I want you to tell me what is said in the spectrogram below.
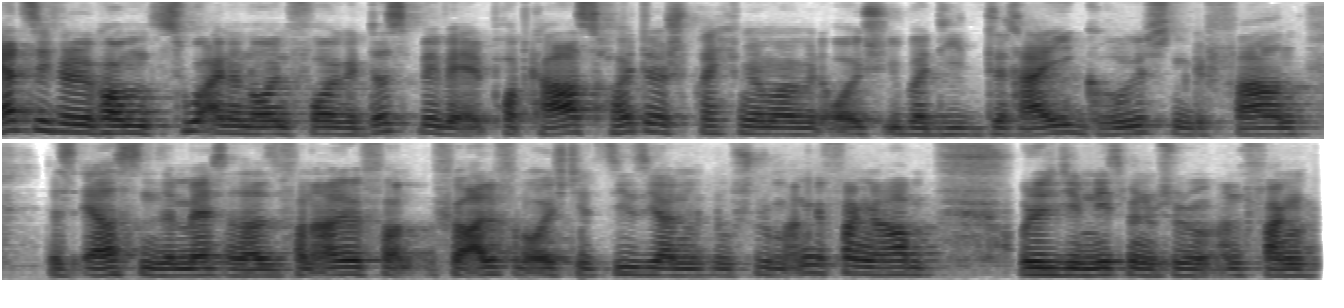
Herzlich willkommen zu einer neuen Folge des BWL Podcasts. Heute sprechen wir mal mit euch über die drei größten Gefahren des ersten Semesters. Also von alle, für alle von euch, die jetzt dieses Jahr mit einem Studium angefangen haben oder die demnächst mit einem Studium anfangen,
